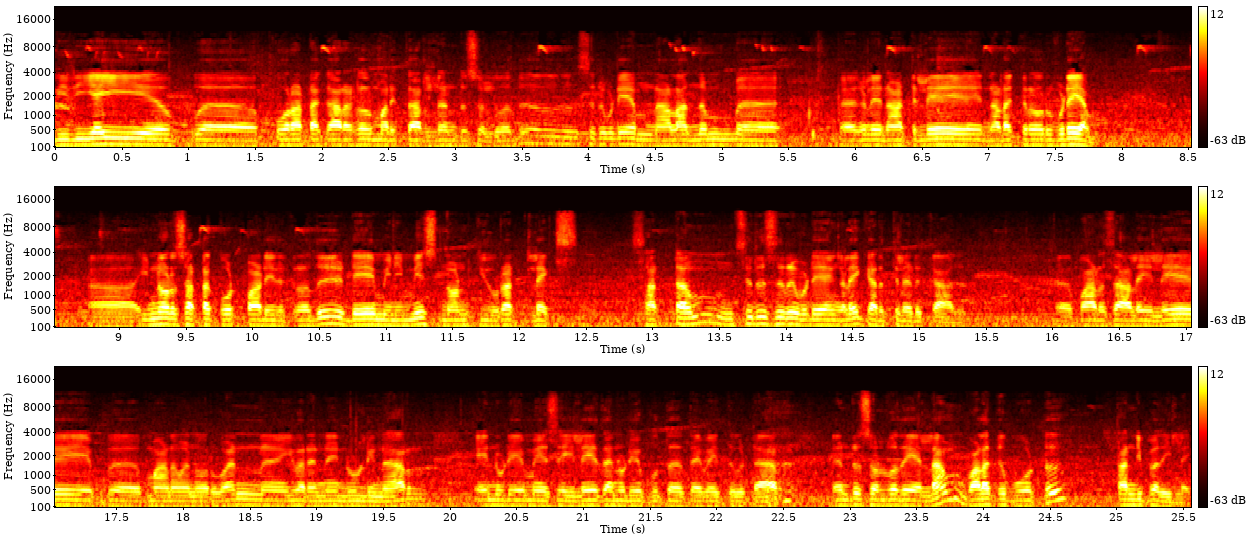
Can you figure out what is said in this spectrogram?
விதியை போராட்டக்காரர்கள் மறைத்தார்கள் என்று சொல்வது சிறு விடயம். நாளாந்தம் எங்களுடைய நாட்டிலே நடக்கிற ஒரு விடயம். இன்னொரு சட்ட கோட்பாடு இருக்கிறது டே மினிமிஸ் நான் கியூரட் லெக்ஸ் சட்டம் சிறு சிறு விடயங்களை கருத்தில் எடுக்காது. பாடசாலையிலே மாணவன் ஒருவன் இவர் என்னை நுள்ளினார் என்னுடைய மேசையிலே தன்னுடைய புத்தகத்தை வைத்து விட்டார் என்று சொல்வதையெல்லாம் வழக்கு போட்டு தண்டிப்பதில்லை.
